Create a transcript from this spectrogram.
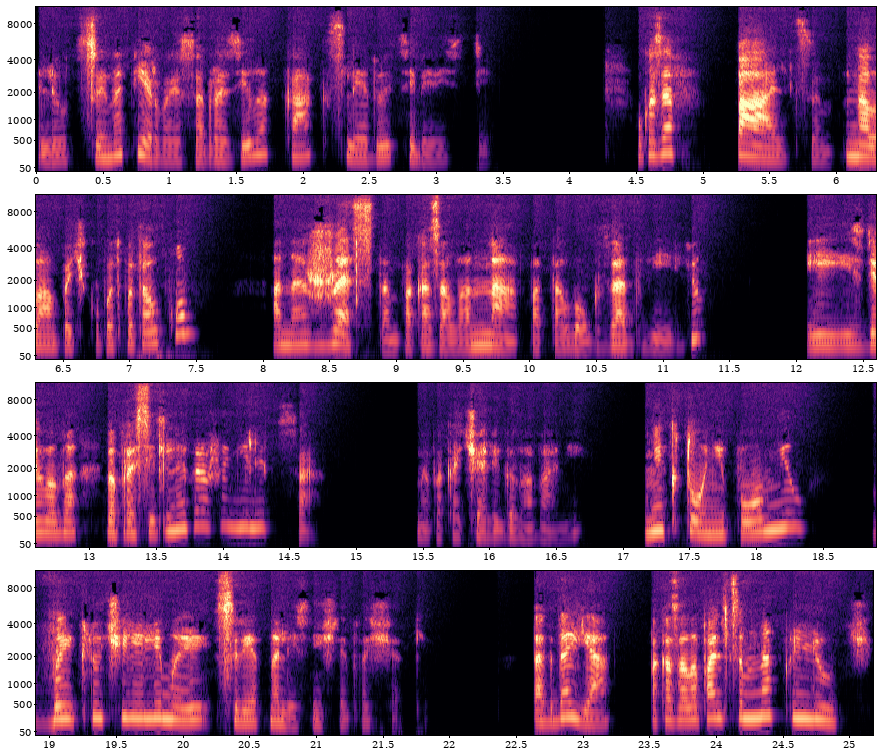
Люцина первая сообразила, как следует себя вести. Указав пальцем на лампочку под потолком, она жестом показала на потолок за дверью и сделала вопросительное выражение лица. Мы покачали головами. Никто не помнил, выключили ли мы свет на лестничной площадке. Тогда я показала пальцем на ключ,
